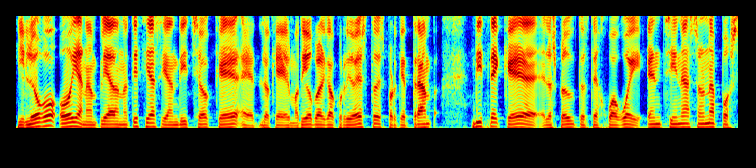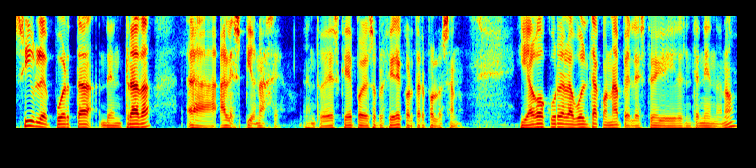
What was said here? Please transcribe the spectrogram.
Y luego hoy han ampliado noticias y han dicho que eh, lo que el motivo por el que ha ocurrido esto es porque Trump dice que eh, los productos de Huawei en China son una posible puerta de entrada ah, al espionaje. Entonces que por eso prefiere cortar por lo sano. Y algo ocurre a la vuelta con Apple, estoy entendiendo, ¿no?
